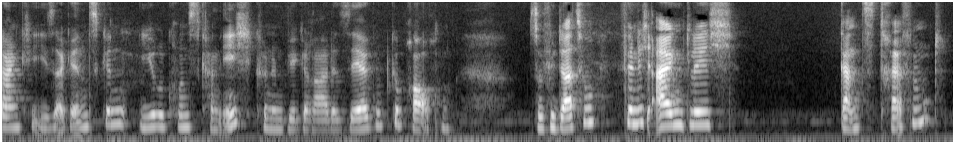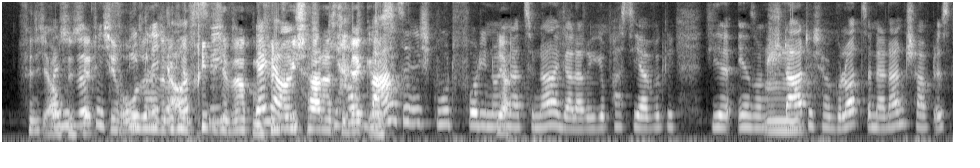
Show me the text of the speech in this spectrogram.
Danke, Isa Gensken. Ihre Kunst kann ich, können wir gerade sehr gut gebrauchen. So viel dazu. Finde ich eigentlich ganz treffend. Finde ich auch die süß. Die, wirklich die Rose hat friedlich wirklich eine friedliche Wirkung. Ja, ich finde es wirklich schade, dass die, hat weg ist. wahnsinnig gut vor die neue Ja. Nationalgalerie gepasst, die ja wirklich, die eher so ein Mhm. statischer Glotz in der Landschaft ist.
